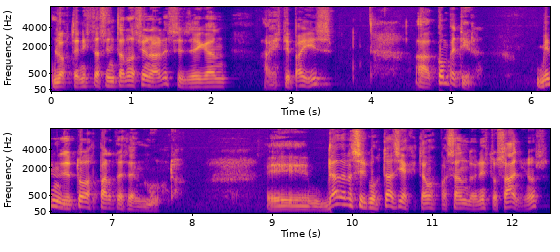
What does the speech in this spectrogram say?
los tenistas internacionales se llegan a este país a competir. Vienen de todas partes del mundo. Eh, dadas las circunstancias que estamos pasando en estos años,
